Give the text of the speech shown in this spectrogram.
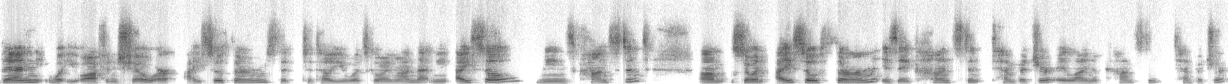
then what you often show are isotherms that to tell you what's going on. That mean iso means constant. Um, so an isotherm is a constant temperature, a line of constant temperature.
